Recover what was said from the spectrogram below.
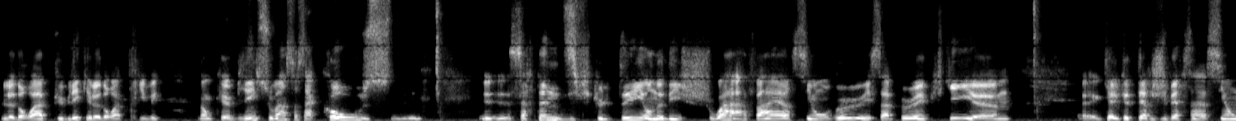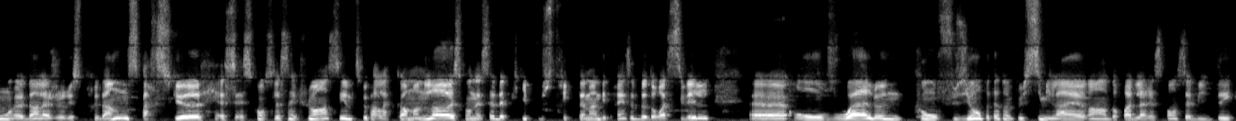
le droit public et le droit privé. Donc, bien souvent, ça, ça cause certaines difficultés. On a des choix à faire si on veut, et ça peut impliquer euh, quelques tergiversations euh, dans la jurisprudence parce que est-ce qu'on se laisse influencer un petit peu par la common law? Est-ce qu'on essaie d'appliquer plus strictement des principes de droit civil? Euh, on voit là une confusion peut-être un peu similaire en droit de la responsabilité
